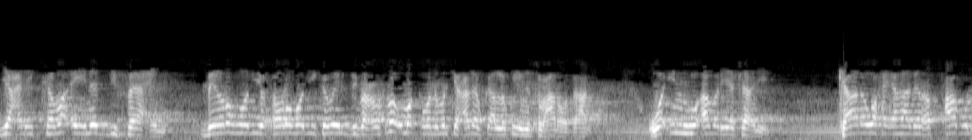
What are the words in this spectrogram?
yani kama ayna difaacin. Beerahoodii xoolahoodii kamayna difaacin. Waxba uma qaban markii cadaabka alla ku yimid subxana wa tacala wainhu amar yashani kaana waxay ahaadeen aaabu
